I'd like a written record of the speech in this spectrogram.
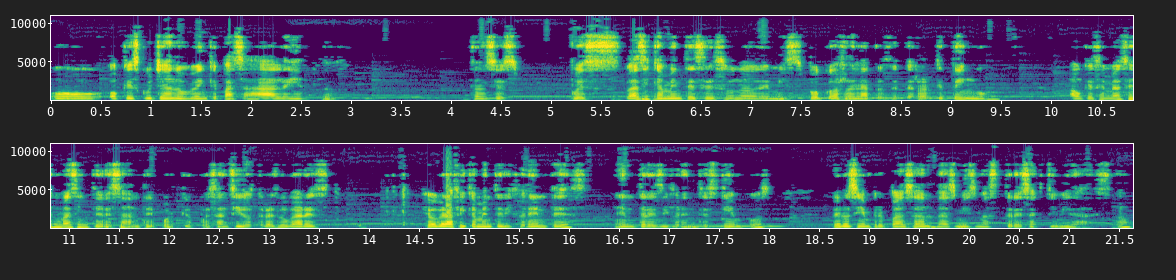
o, que escuchan o ven que pasa alguien. Entonces, pues básicamente ese es uno de mis pocos relatos de terror que tengo. Aunque se me hace más interesante porque pues han sido tres lugares geográficamente diferentes en tres diferentes tiempos, pero siempre pasan las mismas tres actividades, ¿no?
